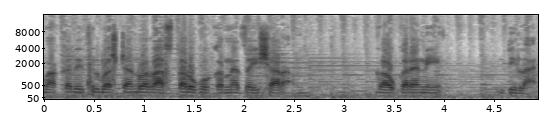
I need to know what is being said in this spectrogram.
वाकद येथील बस स्टँडवर रास्ता रोको करण्याचा इशारा गावकऱ्यांनी दिला आहे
